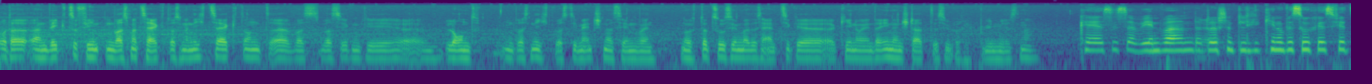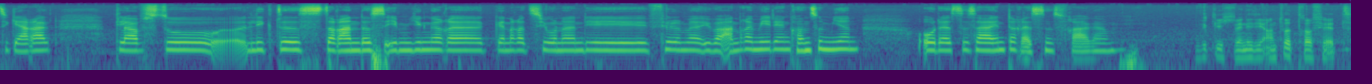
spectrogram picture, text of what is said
oder einen Weg zu finden, was man zeigt, was man nicht zeigt und äh, was, was irgendwie äh, lohnt und was nicht, was die Menschen auch sehen wollen. Noch dazu sind wir das einzige Kino in der Innenstadt, das übrig geblieben ist. Ne? Okay, es ist erwähnt worden, der durchschnittliche Kinobesucher ist 40 Jahre alt. Glaubst du, liegt es daran, dass eben jüngere Generationen die Filme über andere Medien konsumieren oder ist es eine Interessensfrage? Wirklich, wenn ich die Antwort darauf hätte,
